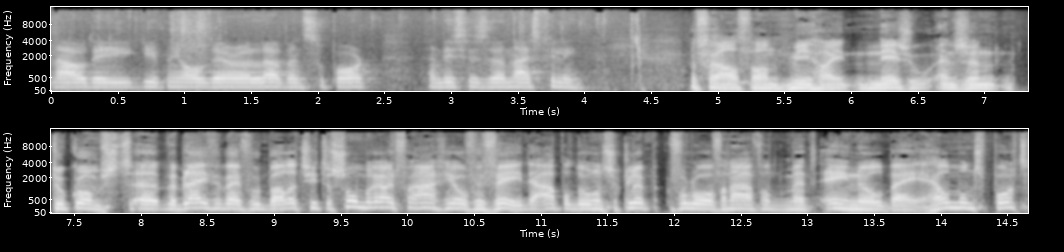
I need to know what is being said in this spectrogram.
now they give me all their love and support, and this is a nice feeling. Het verhaal van Mihai Nezu en zijn toekomst. Eh, we blijven bij voetbal. Het ziet er somber uit voor AGOVV. De Apeldoornse club verloor vanavond met 1-0 bij Helmond Sport.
